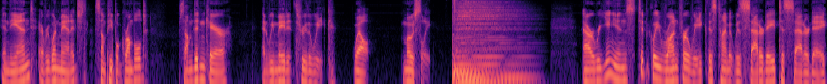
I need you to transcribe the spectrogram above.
In the end, everyone managed. Some people grumbled, some didn't care, and we made it through the week. Well, mostly. Our reunions typically run for a week. This time it was Saturday to Saturday.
